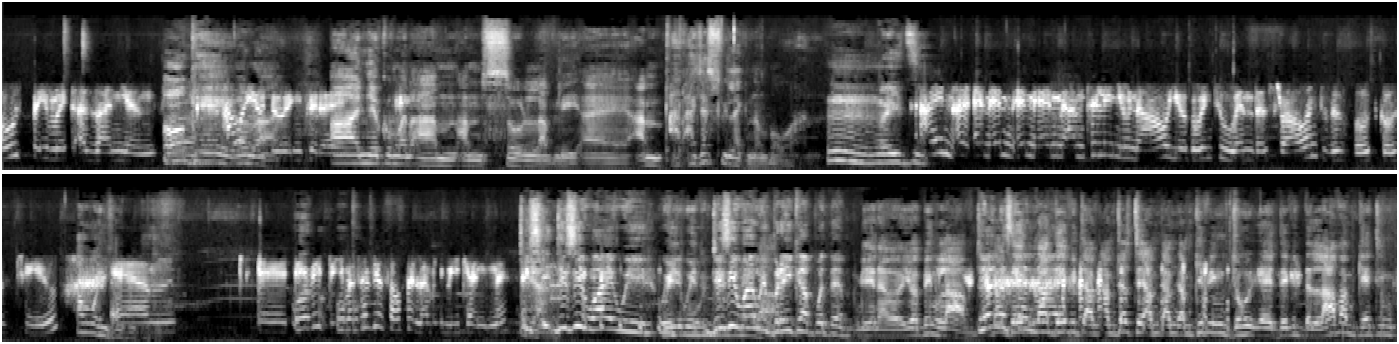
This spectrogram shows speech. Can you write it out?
most favorite Azanians. Okay. How are all you doing today? Ah, Nico, man, I'm I'm so lovely. I I'm I I just feel like number one. Hmm, wait. I, and, and, and, and I'm telling you now, you're going to win this round. This vote goes to you. Oh, wait. Um, uh, David, you must have yourself a lovely weekend, ne? Do you, see, do you see why we, we, We- we- do you see why we we- break up with them? You know, you're being loved. Do you understand David, now, why- David I'm, I'm just I'm, I'm, I'm giving Joe, uh, David the love I'm getting.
